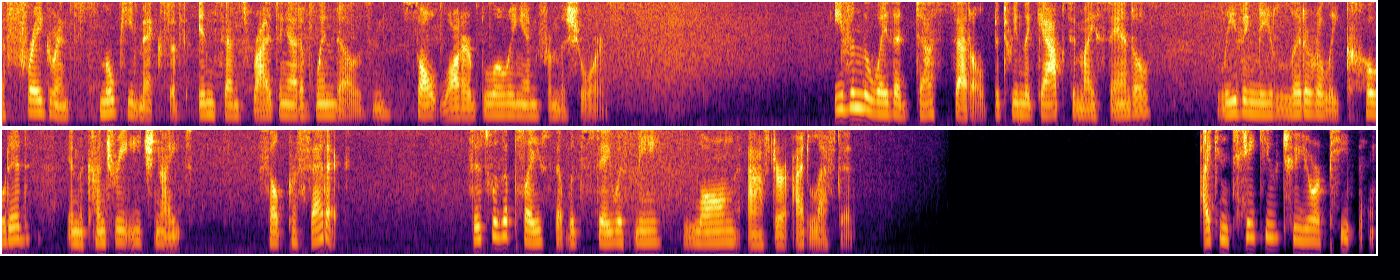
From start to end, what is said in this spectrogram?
the fragrant, smoky mix of incense rising out of windows and salt water blowing in from the shores. Even the way the dust settled between the gaps in my sandals, leaving me literally coated in the country each night, felt prophetic. This was a place that would stay with me long after I'd left it. I can take you to your people.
